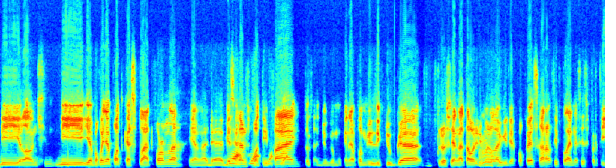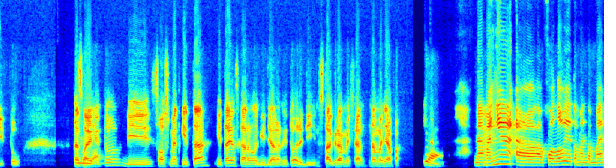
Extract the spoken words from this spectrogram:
Di launch di ya pokoknya podcast platform lah yang ada biasanya ya, kan Spotify ya, ya. terus juga mungkin Apple Music juga terus yang nggak tahu di mana hmm. lagi deh pokoknya sekarang sih plannya sih seperti itu Nah selain Iya. itu di sosmed kita, kita yang sekarang lagi jalan itu ada di Instagram ya Shan. Namanya apa? Iya. Namanya uh, follow ya teman-teman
